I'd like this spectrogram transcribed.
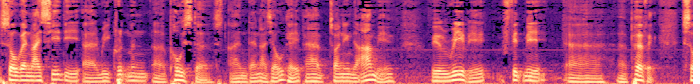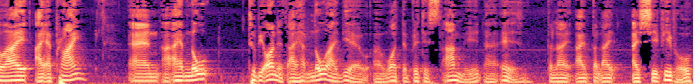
So when I see the uh, recruitment uh, posters, and then I say, okay, perhaps joining the army will really fit me uh, uh, perfect. So I, I apply, and I have no, to be honest, I have no idea uh, what the British Army is. But I, I but I I see people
